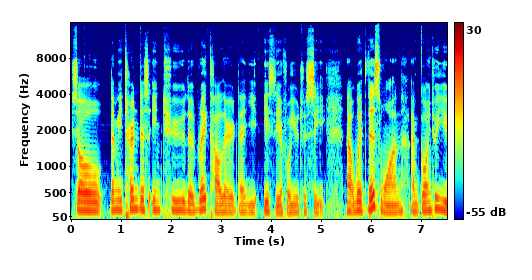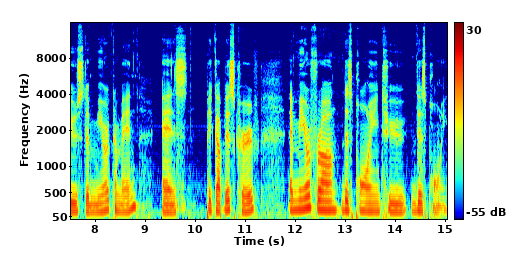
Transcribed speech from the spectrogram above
So let me turn this into the red color that easier for you to see. Now with this one, I'm going to use the mirror command and pick up this curve and mirror from this point to this point.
